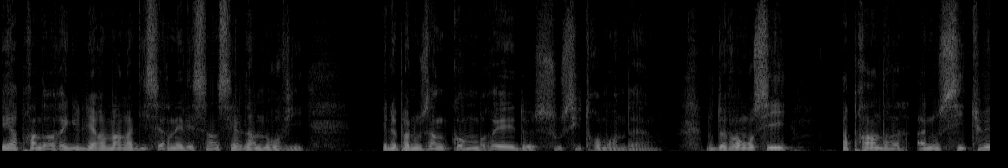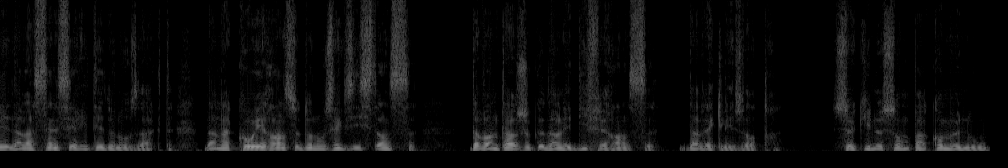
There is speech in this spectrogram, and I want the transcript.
et apprendre régulièrement à discerner l'essentiel dans nos vies et ne pas nous encombrer de soucis trop mondains. Nous devons aussi apprendre à nous situer dans la sincérité de nos actes, dans la cohérence de nos existences, davantage que dans les différences d'avec les autres, ceux qui ne sont pas comme nous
